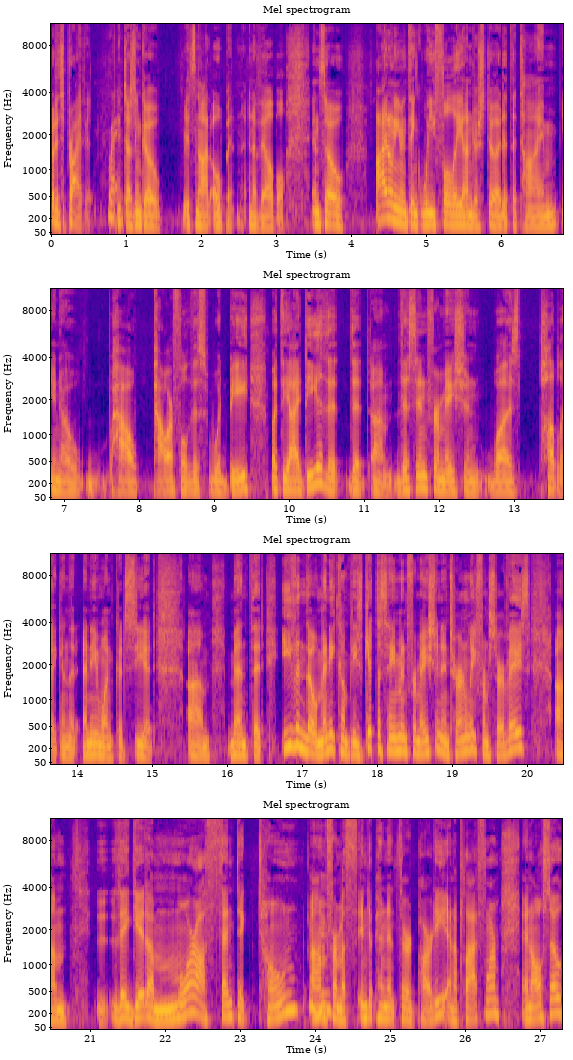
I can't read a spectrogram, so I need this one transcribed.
but it's private. Mm-hmm. Right. It doesn't go. It's not open and available, and so I don't even think we fully understood at the time, you know, how powerful this would be. But the idea that that um, this information was public and that anyone could see it um, meant that even though many companies get the same information internally from surveys, um, they get a more authentic tone um, from an independent third party and a platform. And also,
